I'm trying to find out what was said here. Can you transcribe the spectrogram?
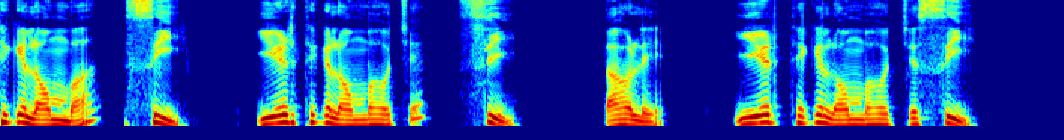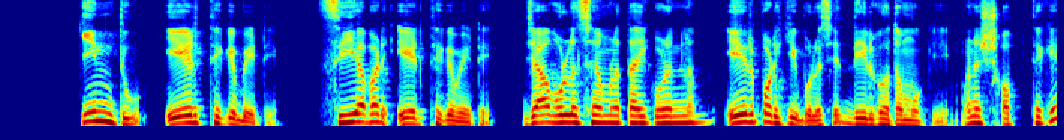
থেকে লম্বা সি ই এর থেকে লম্বা হচ্ছে সি তাহলে ই এর থেকে লম্বা হচ্ছে সি কিন্তু এর থেকে বেটে। সি আবার এর থেকে বেটে। যা বলেছে আমরা তাই করে নিলাম। এরপর কি বলেছে? দীর্ঘতম কে মানে সব থেকে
